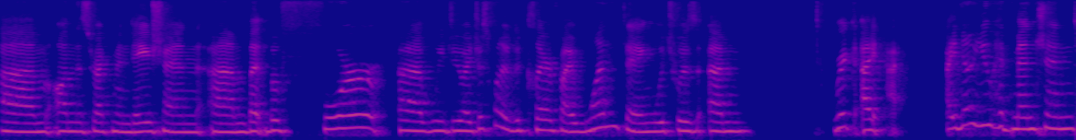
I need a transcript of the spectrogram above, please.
um, on this recommendation. Um, but before uh, we do, I just wanted to clarify one thing, which was, um, Rick, I, I, I know you had mentioned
